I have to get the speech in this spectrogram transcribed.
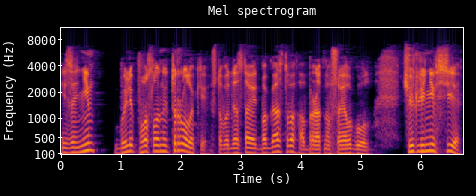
и за ним были посланы троллоки, чтобы доставить богатство обратно в Шайлгул. Чуть ли не все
